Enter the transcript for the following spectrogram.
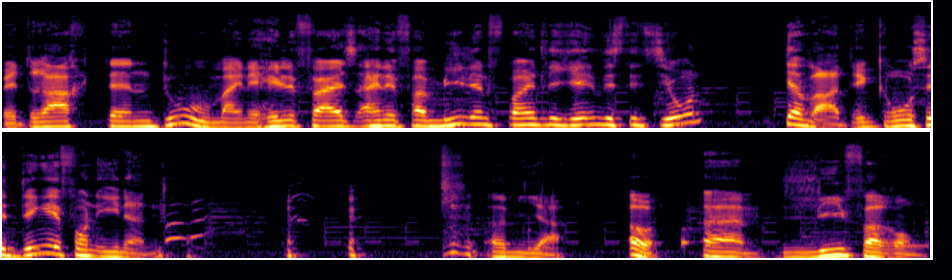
Betrachten du meine Hilfe als eine familienfreundliche Investition? Ich erwarte große Dinge von Ihnen. ähm, ja. Oh, ähm, Lieferung.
